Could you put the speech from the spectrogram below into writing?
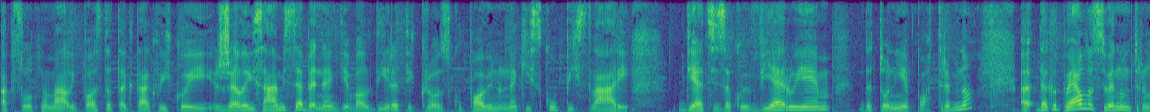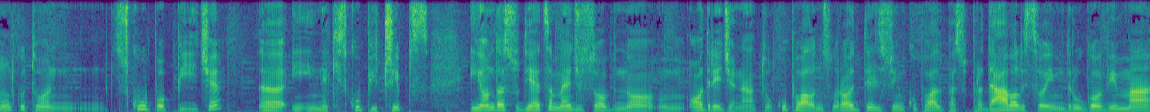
apsolutno mali postotak takvih koji žele i sami sebe negdje valdirati kroz kupovinu nekih skupih stvari djeci za koju vjerujem da to nije potrebno. E, dakle, pojavilo se u jednom trenutku to skupo piće e, i, i neki skupi čips i onda su djeca međusobno um, određena to kupovala, odnosno roditelji su im kupovali pa su prodavali svojim drugovima,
